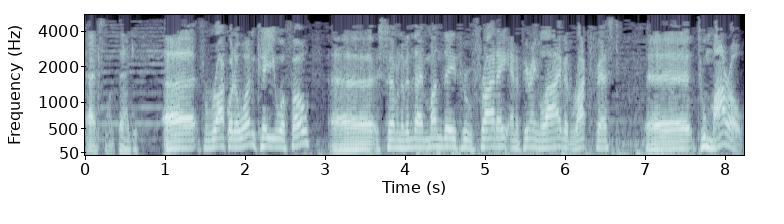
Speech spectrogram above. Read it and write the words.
Excellent. Thank you. Uh, from Rock 101 KUFO, uh, 7 to midnight Monday through Friday, and appearing live at Rockfest uh, tomorrow.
